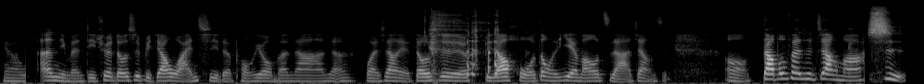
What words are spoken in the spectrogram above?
因为嗯，你们的确都是比较晚起的朋友们啊，那晚上也都是比较活动的夜猫子啊，这样子。哦，大部分是这样吗？是，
